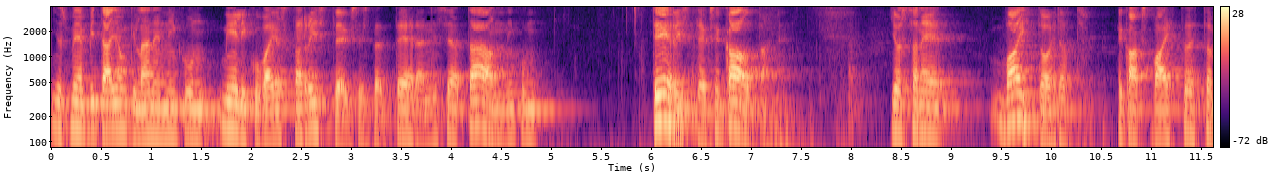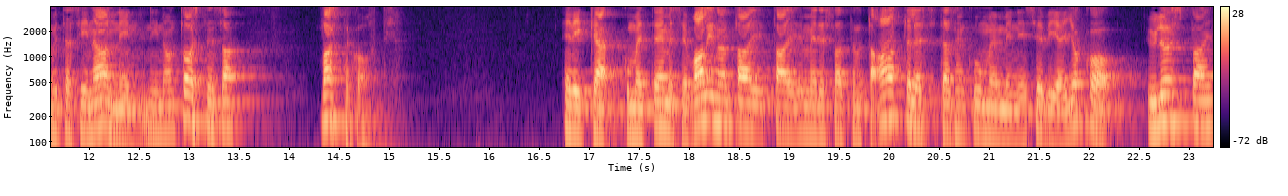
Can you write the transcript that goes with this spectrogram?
jos meidän pitää jonkinlainen niin kuin mielikuva jostain risteyksestä tehdä, niin se, tämä on niin kuin T-risteyksen kaltainen, jossa ne vaihtoehdot, ne kaksi vaihtoehtoa, mitä siinä on, niin, niin on toistensa vastakohtia. Eli kun me teemme sen valinnan tai, tai emme edes välttämättä ajattele sitä sen kummemmin, niin se vie joko ylöspäin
